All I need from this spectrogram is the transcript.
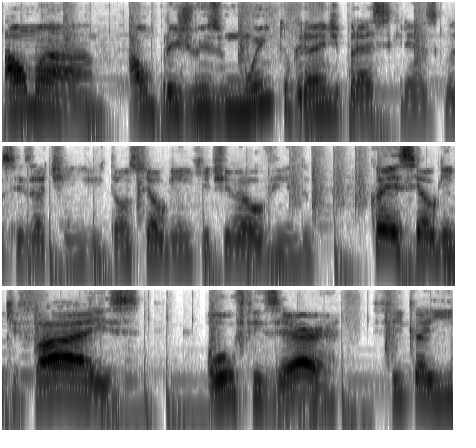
há, uma, há um prejuízo muito grande para essas crianças que vocês atingem. Então, se alguém que estiver ouvindo conhecer alguém que faz ou fizer, fica aí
